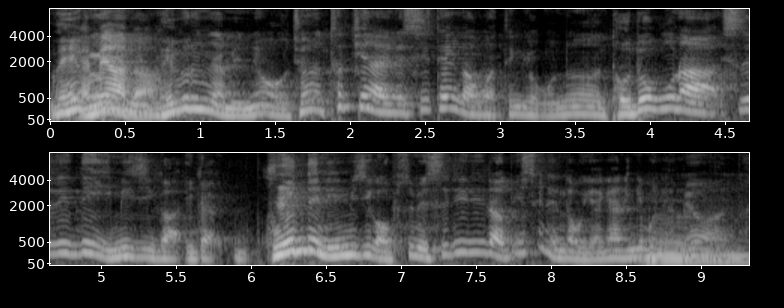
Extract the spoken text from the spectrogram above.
왜 애매하다. 그러냐면, 왜 그러냐면요. 저는 특히나 이런 시스템 가구 같은 경우는 더더구나 3D 이미지가, 그러니까 구현된 이미지가 없으면 3D라도 있어야 된다고 이야기하는 게 뭐냐면 음.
